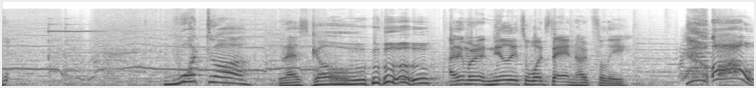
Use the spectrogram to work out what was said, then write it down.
Wh- What the? Let's go. I think we're nearly towards the end, hopefully. Oh!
